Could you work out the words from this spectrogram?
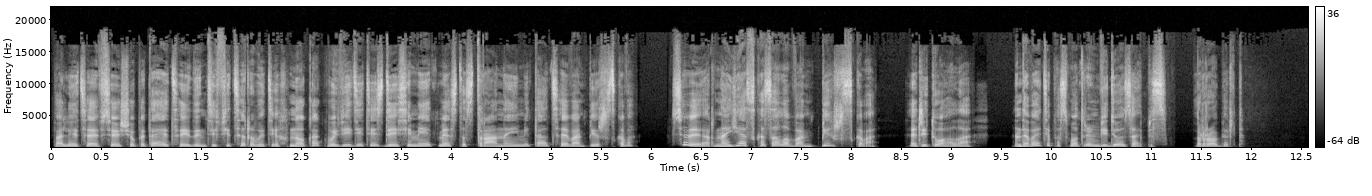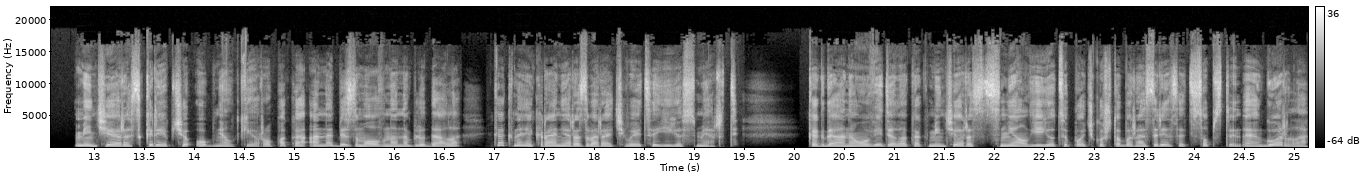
Полиция все еще пытается идентифицировать их, но, как вы видите, здесь имеет место странная имитация вампирского. Все верно, я сказала вампирского, ритуала. Давайте посмотрим видеозапись. Роберт?» Минчера скрепче обнял Киру, пока она безмолвно наблюдала, как на экране разворачивается ее смерть. Когда она увидела, как Минчерес снял ее цепочку, чтобы разрезать собственное горло,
